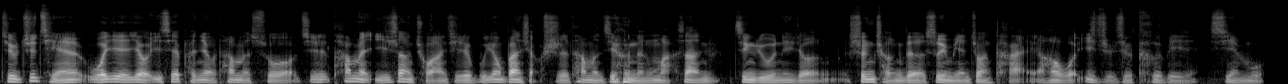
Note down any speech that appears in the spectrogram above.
就之前我也有一些朋友，他们说，其实他们一上床，其实不用半小时，他们就能马上进入那种深层的睡眠状态。然后我一直就特别羡慕，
